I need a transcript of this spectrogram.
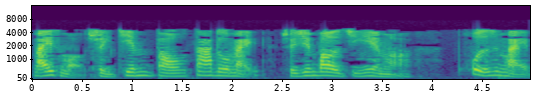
买什么水煎包？大家都有买水煎包的经验吗？或者是买？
